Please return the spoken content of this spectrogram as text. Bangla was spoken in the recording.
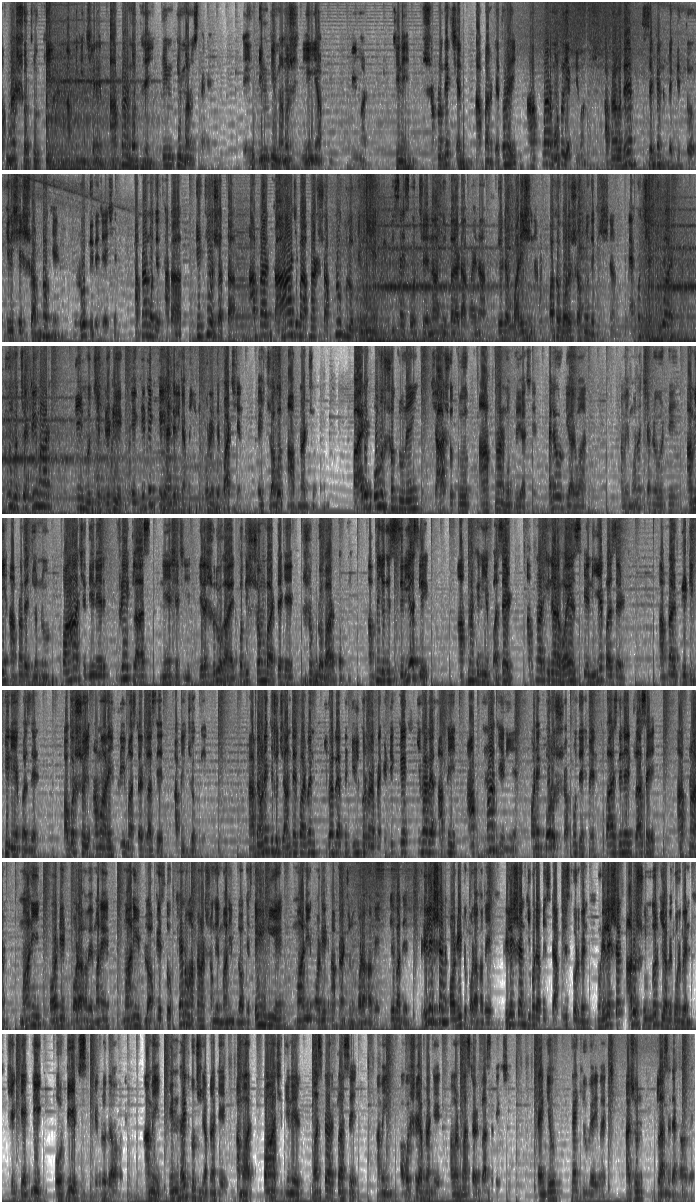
আপনার শত্রু কি? আপনি কি চেনেন? আপনার মধ্যেই তিনটি মানুষ থাকে। এই তিনটি মানুষ নিয়েই আপনি। যিনি স্বপ্ন দেখছেন, আপনার ভেতরেই আপনার মতোই একটি মানুষ। আপনার মধ্যে সেকেন্ড ব্যক্তিত্ব যিনি সেই স্বপ্নকে রূপ দিতে চাইছেন। আপনার মধ্যে থাকা তৃতীয় সত্তা, আপনার কাজ বা আপনার স্বপ্নগুলোকে নিয়ে ক্রিটিসাইজ করছে, না, তুই তারাটা হয় না, তুই এটা পারিস না, অত বড় স্বপ্ন দেখিস না। এক হচ্ছে ডুয়ার দুই হচ্ছে ড্রিমার তিন হচ্ছে ক্রিটিক এই ক্রিটিককে হ্যান্ডেলিং আপনি যদি করে নিতে পারছেন, এই জগৎ আপনার জন্য। বাইরে কোনো শত্রু নেই, যা শত্রু আপনার মধ্যেই আছে। হ্যালো ডিয়ার ওয়ান আমি মনোজ চক্রবর্তী, আমি আপনাদের জন্য পাঁচ দিনের ফ্রি ক্লাস নিয়ে এসেছি, যেটা শুরু হয় প্রতি সোমবার থেকে শুক্রবার অবধি। আপনি যদি সিরিয়াসলি আপনাকে নিয়ে পাজেল আপনার ইনার ভয়েস কে নিয়ে পাজেল আপনার ক্রিটিককে নিয়ে পাজেল অবশ্যই আমার এই ফ্রি মাস্টার ক্লাসে আপনি যোগ দিন। আপনি অনেক কিছু জানতে পারবেন, কীভাবে আপনি ডিল করবেন আপনার ক্রিটিককে কীভাবে আপনি আপনাকে নিয়ে অনেক বড় স্বপ্ন দেখবেন। পাঁচ দিনের ক্লাসে আপনার মানি অডিট করা হবে মানে মানি ব্লকেজ তো কেন আপনার সঙ্গে মানি ব্লকেজ এই নিয়ে মানি অডিট আপনার জন্য করা হবে। এবারে রিলেশন অডিটও করা হবে। রিলেশন কি করে আপনি স্ট্যাবলিশ করবেন রিলেশন আরও সুন্দর কীভাবে করবেন, সেই টেকনিক ও টিপস এগুলো দেওয়া হবে। আমি ইনভাইট করছি আপনাকে আমার পাঁচ দিনের মাস্টার ক্লাসে আমি অবশ্যই আপনাকে আমার মাস্টার ক্লাসে দেখছি। Thank you thank you very much আসুন ক্লাসে দেখা হবে।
